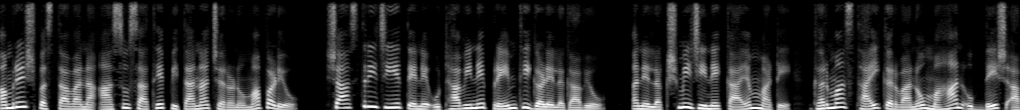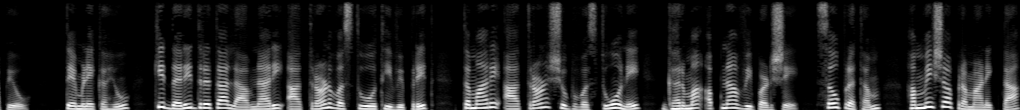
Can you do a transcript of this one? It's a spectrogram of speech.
અમરેશ પસ્તાવાના આંસુ સાથે પિતાના ચરણોમાં પડ્યો. શાસ્ત્રીજીએ તેને ઉઠાવીને પ્રેમથી ગળે લગાવ્યો અને લક્ષ્મીજીને કાયમ માટે ઘરમાં સ્થાયી કરવાનો મહાન ઉપદેશ આપ્યો. તેમણે કહ્યું કે દરિદ્રતા લાવનારી આ ત્રણ વસ્તુઓથી વિપરીત, તમારે આ ત્રણ શુભ વસ્તુઓને ઘરમાં અપનાવવી પડશે. સૌપ્રથમ, હંમેશા પ્રમાણિકતા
